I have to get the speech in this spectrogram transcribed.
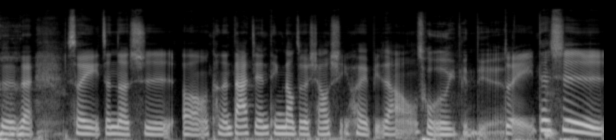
对 对对，所以真的是，呃，可能大家今天听到这个消息会比较错愕一点点。对，但是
